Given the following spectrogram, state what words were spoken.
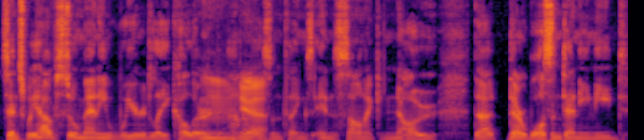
since we have so many weirdly colored Mm, animals yeah. and things in Sonic now, that there wasn't any need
